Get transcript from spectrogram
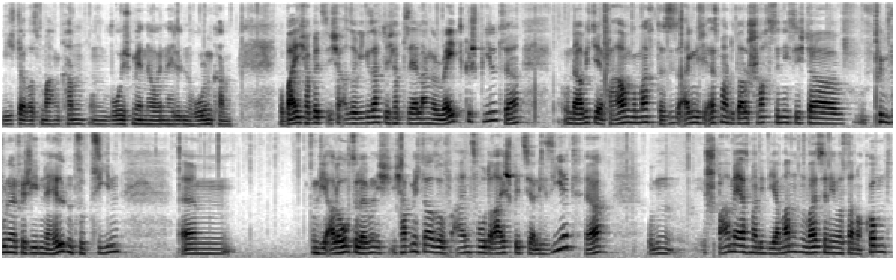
wie ich da was machen kann und wo ich mir einen neuen Helden holen kann. Wobei ich habe jetzt, ich, also wie gesagt, ich habe sehr lange Raid gespielt, ja. Und da habe ich die Erfahrung gemacht, das ist eigentlich erstmal total schwachsinnig, sich da 500 verschiedene Helden zu ziehen ähm, und die alle hochzuleveln. Ich, ich habe mich da so auf 1, 2, 3 spezialisiert, ja. Und spare mir erstmal die Diamanten, weiß ja nicht, was da noch kommt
